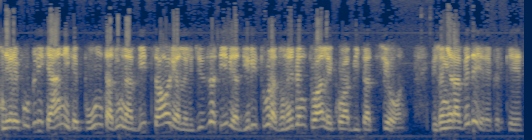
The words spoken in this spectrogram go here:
dei repubblicani che punta ad una vittoria alle legislative e addirittura ad un'eventuale coabitazione. Bisognerà vedere perché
